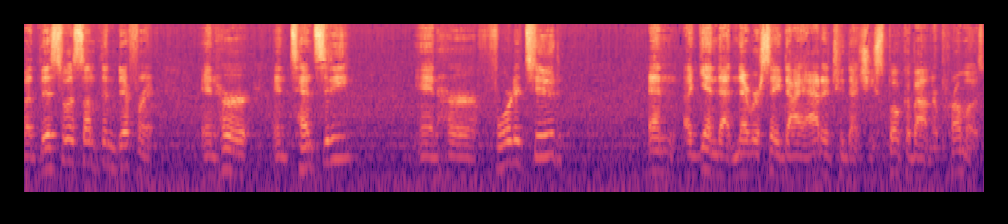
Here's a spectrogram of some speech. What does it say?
But this was something different in her intensity, in her fortitude, and again that never say die attitude that she spoke about in her promos.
